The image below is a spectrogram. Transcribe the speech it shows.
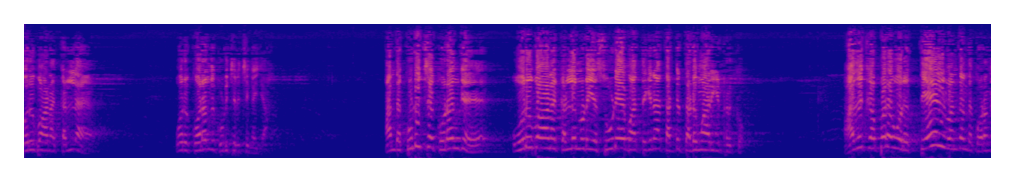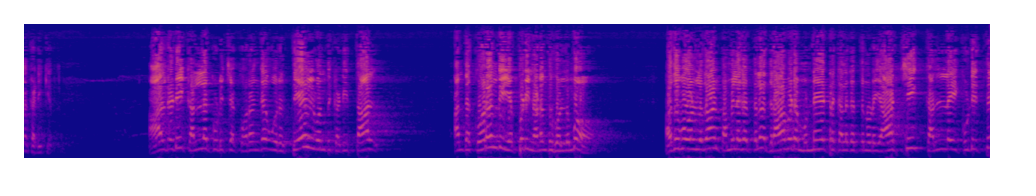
ஒரு பான ஒரு குரங்கு குடிச்சிருச்சுங்க ஐயா. அந்த குடிச்ச குரங்கு ஒரு பான கல்லினுடைய சூடே பார்த்தீங்கன்னா தட்டு தடுமாறிக்கிட்டு இருக்கும். அதுக்கப்புறம் ஒரு தேள் வந்து அந்த குரங்க கடிக்குது. ஆல்ரெடி கள்ள குடிச்ச குரங்க ஒரு தேள் வந்து கடித்தால் அந்த குரங்கு எப்படி நடந்து கொள்ளுமோ அதுபோலதான் தமிழகத்தில் திராவிட முன்னேற்ற கழகத்தினுடைய ஆட்சி கல்லை குடித்து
